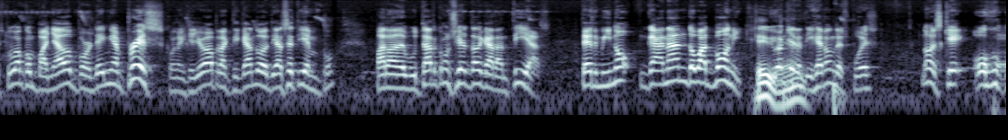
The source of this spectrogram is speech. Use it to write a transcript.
estuvo acompañado por Damian Priest, con el que lleva practicando desde hace tiempo, para debutar con ciertas garantías. Terminó ganando Bad Bunny. Qué Y quienes dijeron después, no, es que, ojo,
